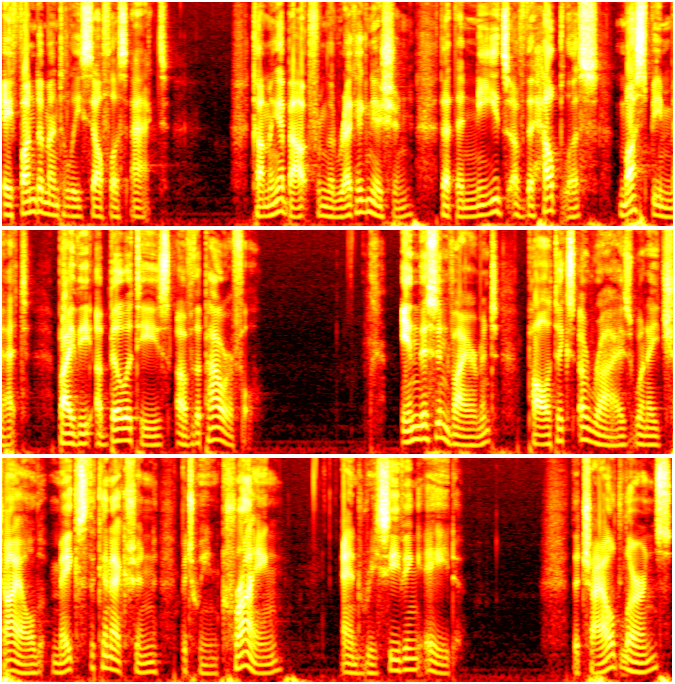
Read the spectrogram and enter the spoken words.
a fundamentally selfless act, coming about from the recognition that the needs of the helpless must be met by the abilities of the powerful. In this environment, politics arise when a child makes the connection between crying and receiving aid. The child learns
